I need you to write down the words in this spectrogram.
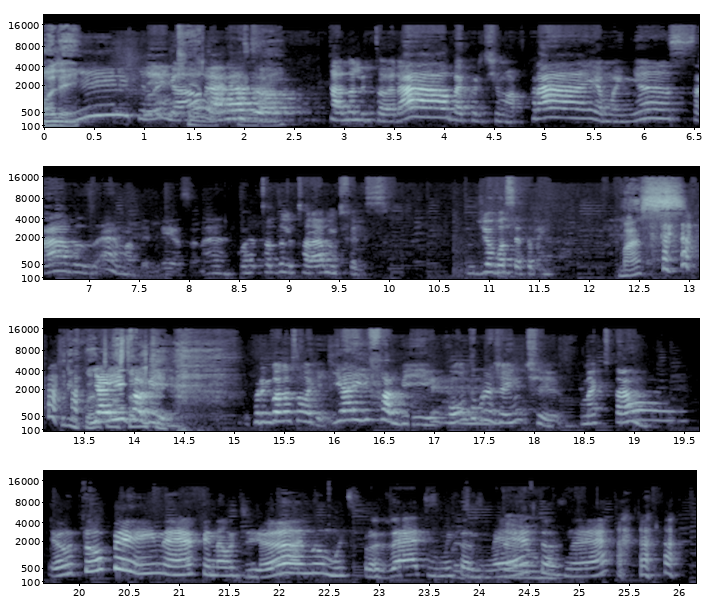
Olha aí. Que legal, que legal tá no litoral, vai curtir uma praia amanhã, sábado. É uma beleza, né? O corretor do litoral é muito feliz. Um dia você também. Mas, por enquanto, e aí, Fabi? Aqui. Por enquanto nós estamos aqui. E aí, Fabi, conta pra gente, como é que tu tá? Eu tô bem, né? Final de ano, muitos projetos, muitas então... metas, né?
